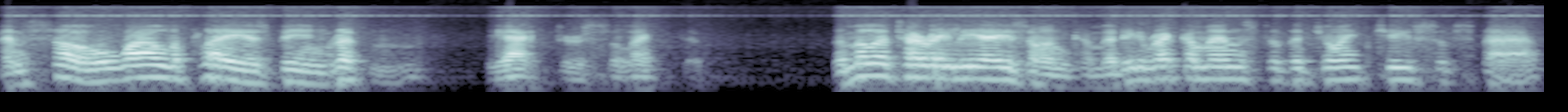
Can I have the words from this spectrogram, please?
And so, while the play is being written, the actors selected, the Military Liaison Committee recommends to the Joint Chiefs of Staff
